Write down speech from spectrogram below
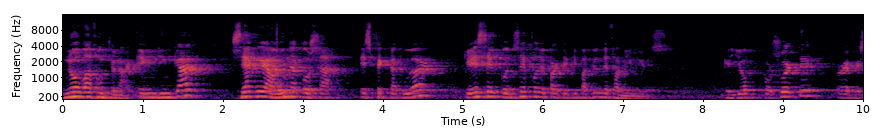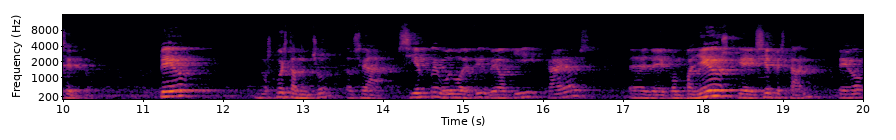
No va a funcionar. En DINCAT se ha creado una cosa espectacular que es el Consejo de Participación de Familias, que yo, por suerte, represento. Pero nos cuesta mucho, o sea, siempre vuelvo a decir, veo aquí caras eh, de compañeros que siempre están, pero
